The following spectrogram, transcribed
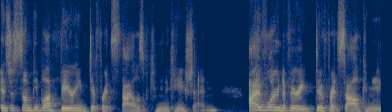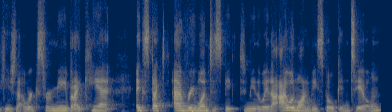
It's just some people have very different styles of communication. I've learned a very different style of communication that works for me, but I can't expect everyone to speak to me the way that I would want to be spoken to.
